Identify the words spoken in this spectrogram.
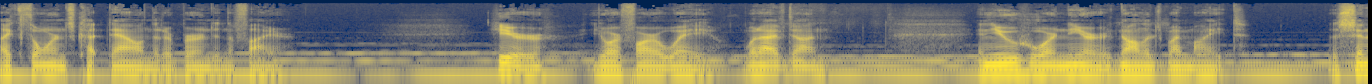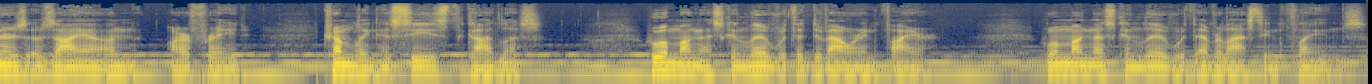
like thorns cut down that are burned in the fire. Hear you are far away, what I have done. And you who are near acknowledge my might. The sinners of Zion are afraid. Trembling has seized the godless. Who among us can live with the devouring fire? Who among us can live with everlasting flames?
